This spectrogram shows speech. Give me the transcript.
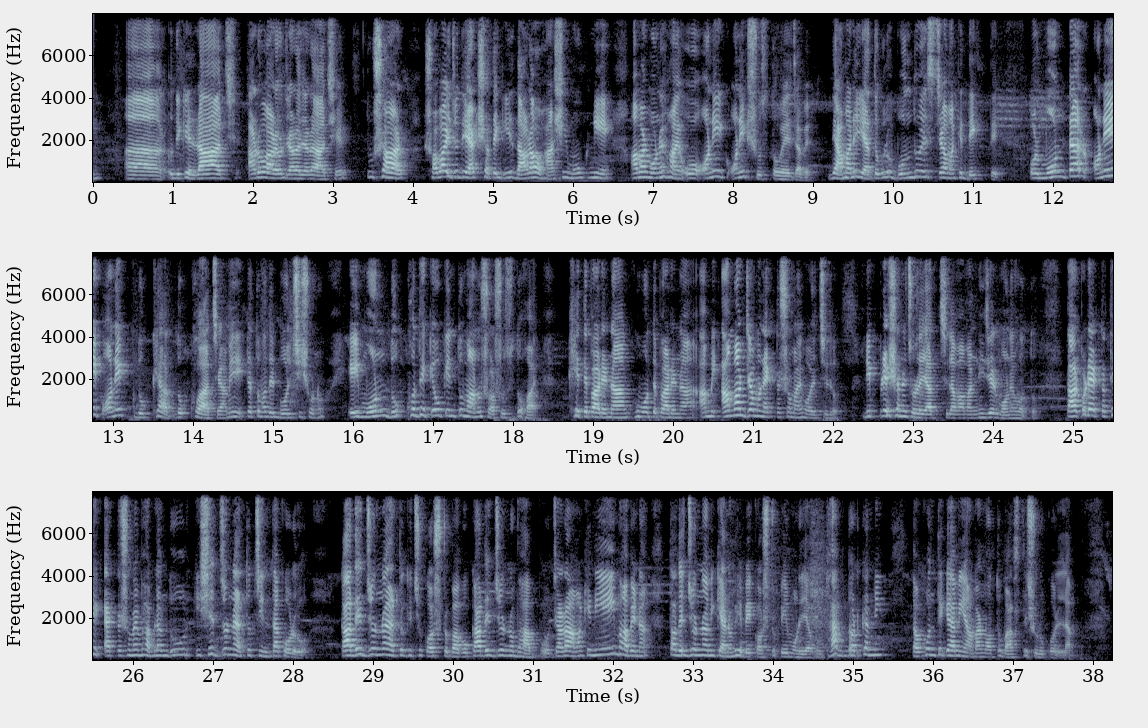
ওদিকে রাজ আরও আরও যারা যারা আছে, তুষার সবাই যদি একসাথে গিয়ে দাঁড়াও হাসি মুখ নিয়ে, আমার মনে হয় ও অনেক অনেক সুস্থ হয়ে যাবে। যে আমার এই এতগুলো বন্ধু এসছে আমাকে দেখতে। ওর মনটার অনেক অনেক দুঃখে, দুঃখ আছে। আমি এটা তোমাদের বলছি, শোনো, এই মন দুঃখ থেকেও কিন্তু মানুষ অসুস্থ হয়। খেতে পারে না, ঘুমোতে পারে না। আমি, আমার যেমন একটা সময় হয়েছিল, ডিপ্রেশনে চলে যাচ্ছিলাম আমার নিজের মনে হতো। তারপরে একটা থেকে একটা সময় ভাবলাম, দূর কিসের জন্য এত চিন্তা করব? কাদের জন্য এত কিছু কষ্ট পাবো? কাদের জন্য ভাববো? যারা আমাকে নিয়েই ভাবে না, তাদের জন্য আমি কেন ভেবে কষ্ট পেয়ে মরে যাব? থাক, দরকার নেই। তখন থেকে আমি আমার মতো বাঁচতে শুরু করলাম।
